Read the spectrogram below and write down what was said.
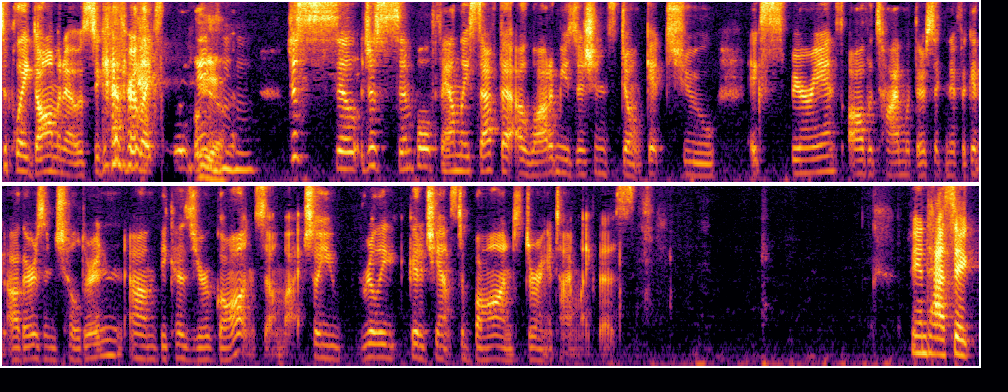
to play dominoes together, like oh, yeah. Mm-hmm just just simple family stuff that a lot of musicians don't get to experience all the time with their significant others and children um, because you're gone so much so you really get a chance to bond during a time like this fantastic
